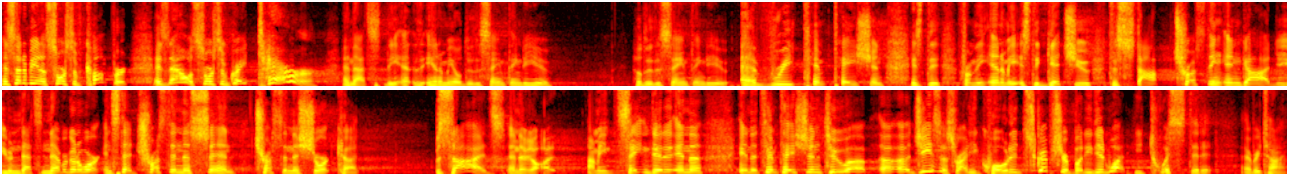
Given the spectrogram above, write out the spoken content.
instead of being a source of comfort, is now a source of great terror. And that's the, the enemy will do the same thing to you. He'll do the same thing to you. Every temptation is to, from the enemy is to get you to stop trusting in God. You, that's never going to work. Instead, trust in this sin, trust in this shortcut. Besides, and I mean, Satan did it in the in the temptation to uh, uh, uh, Jesus, right? He quoted scripture, but he did what? He twisted it every time.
